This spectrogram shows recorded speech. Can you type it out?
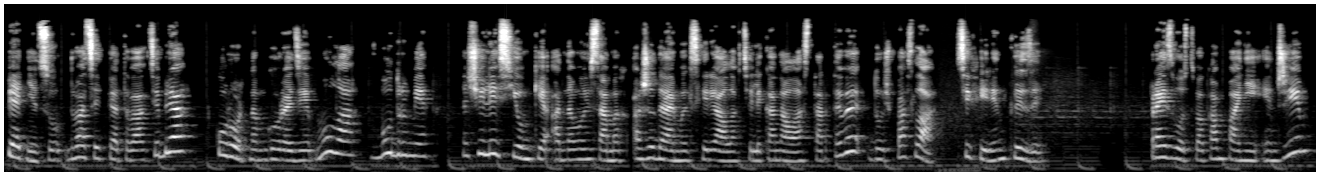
В пятницу 25 октября в курортном городе Мула в Будруме начались съемки одного из самых ожидаемых сериалов телеканала Star TV «Дочь посла» Сефирин Кызы. Производство компании NGM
